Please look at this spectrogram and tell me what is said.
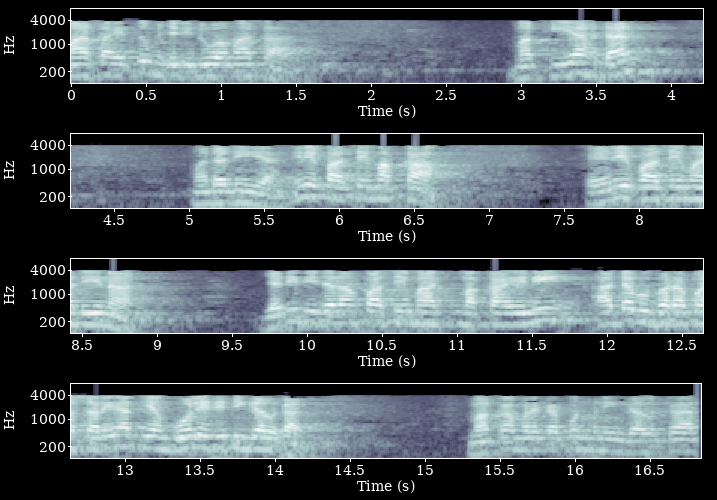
masa itu menjadi dua masa. Makiyah dan Madaniyah. Ini fase Makkah. Ini fase Madinah. Jadi di dalam fase Makkah ini ada beberapa syariat yang boleh ditinggalkan. Maka mereka pun meninggalkan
